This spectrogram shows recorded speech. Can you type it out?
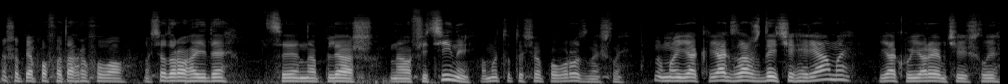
ну, щоб я пофотографував. Ось дорога йде. Це на пляж на офіційний, а ми тут ось поворот знайшли. Ну, ми як, як завжди чигирями, як у Яремчі йшли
